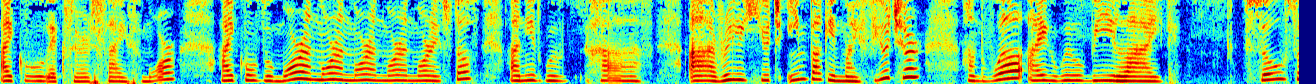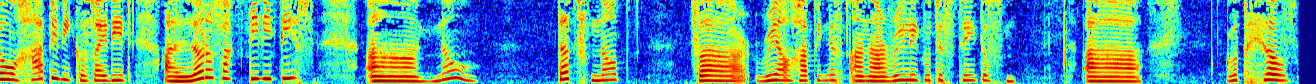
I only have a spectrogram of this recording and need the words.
I could exercise more, I could do more and more and more and more and more stuff. And it will have a really huge impact in my future. And well, I will be like so, so happy because I did a lot of activities. Uh, no, that's not the real happiness and a really good state of uh, good health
